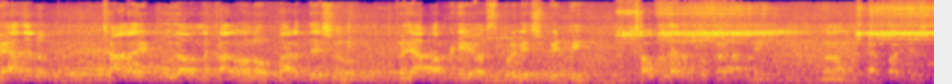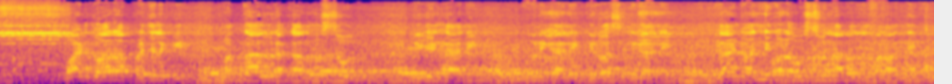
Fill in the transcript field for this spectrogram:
పేదలు చాలా ఎక్కువగా ఉన్న కాలంలో భారతదేశం ప్రజా పంపిణీ వ్యవస్థ ప్రవేశపెట్టి చౌకధరం దుకాణాలని మనం ఏర్పాటు చేసుకున్నాం. వాటి ద్వారా ప్రజలకి పద్నాలుగు రకాల వస్తువులు బియ్యం కానీ నూనె కానీ కిరోసిన్ కానీ ఇలాంటివన్నీ కూడా వస్తువులు ఆ రోజున మనం అందించాం.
